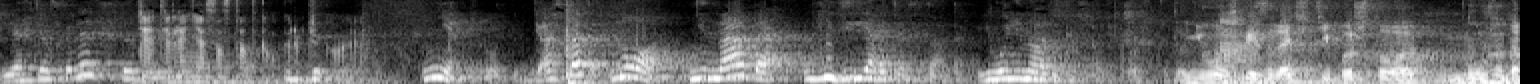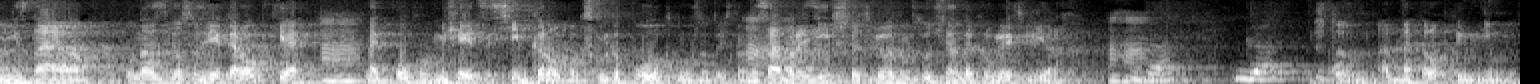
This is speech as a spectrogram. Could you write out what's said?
я хотела сказать, что... У тебя деление с остатком, короче говоря. Нет, остаток, но не надо выделять остаток. Его не надо писать просто. У него скорее задача типа, что нужно там, не знаю, у нас 92 коробки, на полку помещается 7 коробок. Сколько полок нужно? То есть надо сообразить, что тебе в этом случае надо округлять вверх. Да, да. Что одна коробка не,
